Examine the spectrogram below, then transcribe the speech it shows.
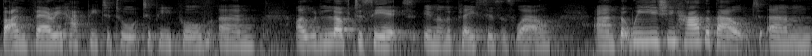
but I'm very happy to talk to people um, I would love to see it in other places as well. Um, but we usually have about um,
